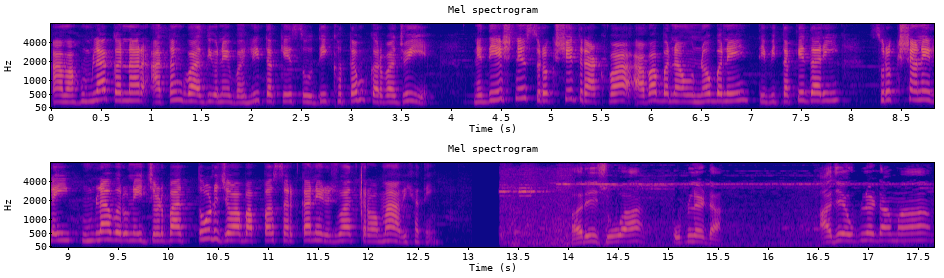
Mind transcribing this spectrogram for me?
આવા હુમલા કરનાર આતંકવાદીઓને વહેલી તકે શોધી ખતમ કરવા જોઈએ ને દેશને સુરક્ષિત રાખવા આવા બનાવો ન બને તેવી તકેદારી સુરક્ષાને લઈ હુમલાવરોને જડબાતોડ જવાબ આપવા સરકારને રજૂઆત કરવામાં આવી હતી. હરીશુવા ઉપલેટા. આજે ઉપલેટામાં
